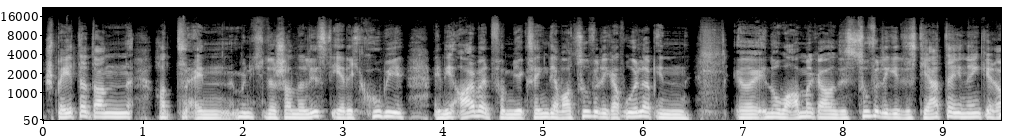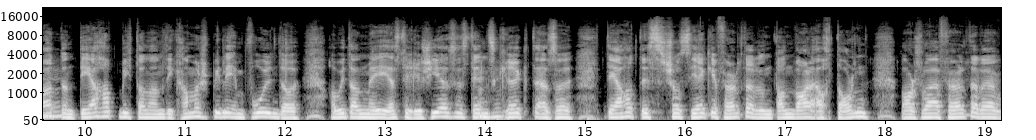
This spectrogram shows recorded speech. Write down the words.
Später dann hat ein Münchner Journalist, Erich Kubi, eine Arbeit von mir gesehen, der war zufällig auf Urlaub in, äh, in Oberammergau und ist zufällig in das Theater Theater hineingeraten mhm. und der hat mich dann an die Kammerspiele empfohlen. Da habe ich dann meine erste Regieassistenz mhm. gekriegt. Also der hat das schon sehr gefördert und dann war auch Dorn, war schon ein Förderer,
